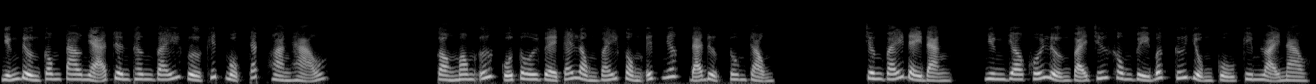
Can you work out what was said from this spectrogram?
những đường cong tao nhã trên thân váy vừa khít một cách hoàn hảo. Còn mong ước của tôi về cái lồng váy phòng ít nhất đã được tôn trọng. Chân váy đầy đặn, nhưng do khối lượng vải chứ không vì bất cứ dụng cụ kim loại nào.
